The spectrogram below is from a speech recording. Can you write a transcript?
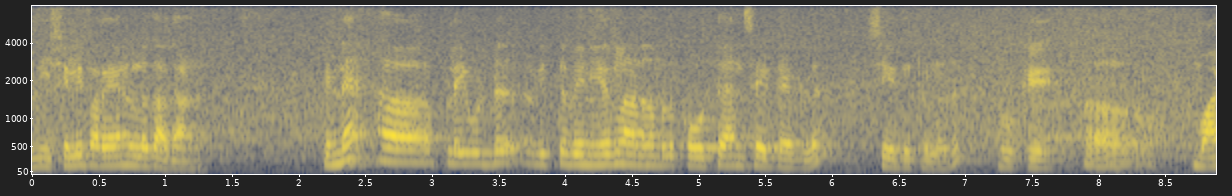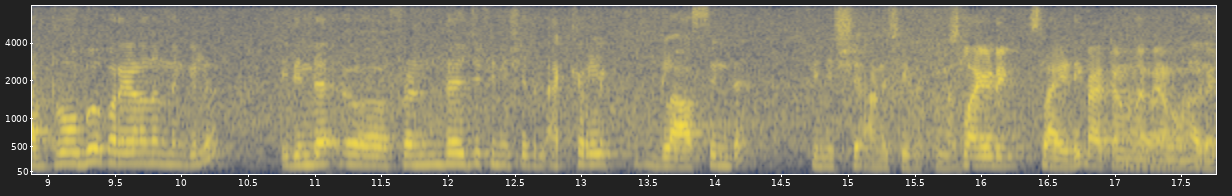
ഇനീഷ്യലി പറയാനുള്ളത് അതാണ്. പിന്നെ പ്ലൈവുഡ് വിത്ത് വെനിയറിലാണ് നമ്മൾ കോട്ട് ആൻഡ് സൈഡ് ടേബിൾ ചെയ്തിട്ടുള്ളത്. ഓക്കെ വാർഡ്രോബ് പറയുകയാണെന്നുണ്ടെങ്കിൽ ഇതിന്റെ ഫ്രണ്ടേജ് ഫിനിഷ് ചെയ്തിട്ടുള്ള അക്രലിക് ഗ്ലാസിന്റെ ഫിനിഷ് ആണ് ചെയ്തിട്ടുള്ളത്. സ്ലൈഡിങ് സ്ലൈഡിങ് പാറ്റേൺ തന്നെയാണ് അതെ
